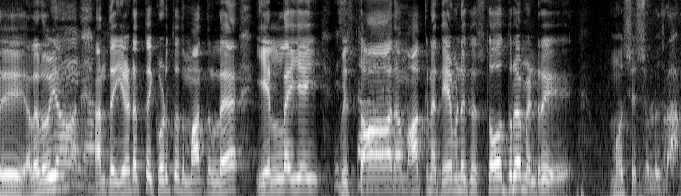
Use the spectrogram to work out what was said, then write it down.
ஹalleluya அந்த இடத்தை கொடுத்தது மாத்திரம் இல்ல எல்லையை விஸ்தாரம். ஆக்கின தேவனுக்கு ஸ்தோத்திரம் என்று மோசே சொல்லுகிறார்.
